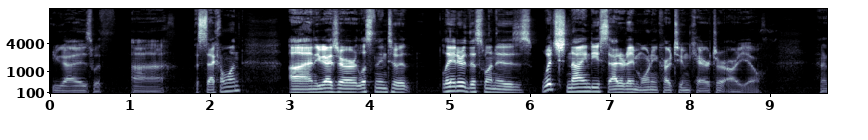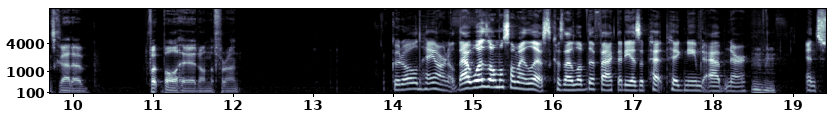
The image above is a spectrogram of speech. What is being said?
you guys with uh, the second one. Uh, and you guys are listening to it later. This one is which '90s Saturday morning cartoon character are you? And it's got a football head on the front. Good old Hey Arnold. That was almost on my list because I love the fact that he has a pet pig named Abner. Mm-hmm. And S-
